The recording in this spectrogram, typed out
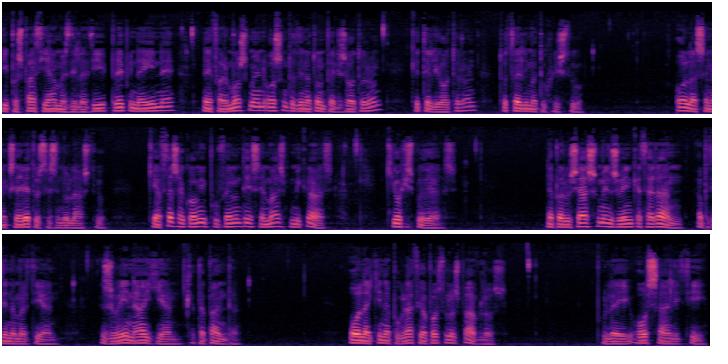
Η προσπάθειά μας δηλαδή πρέπει να είναι να εφαρμόσουμε όσον το δυνατόν περισσότερον και τελειότερον το θέλημα του Χριστού. Όλα σαν εξαιρέτως της εντολάς Του και αυτάς ακόμη που φαίνονται σε εμάς μικράς και όχι σπουδαίας. Να παρουσιάσουμε ζωή καθαράν από την αμαρτία, ζωή άγιαν κατά πάντα. Όλα εκείνα που γράφει ο Απόστολος Παύλος που λέει όσα αληθή,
